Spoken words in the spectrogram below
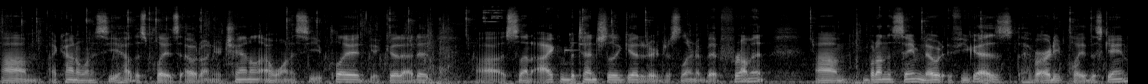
Um, I kind of want to see how this plays out on your channel. I want to see you play it, get good at it, uh, so that I can potentially get it or just learn a bit from it. Um, but on the same note, if you guys have already played this game,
